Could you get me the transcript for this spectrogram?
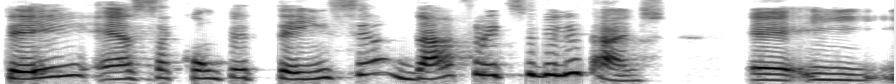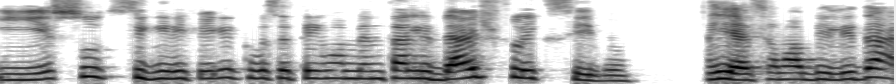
tem essa competência da flexibilidade. É, e, e isso significa que você tem uma mentalidade flexível. E essa é uma habilidade.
